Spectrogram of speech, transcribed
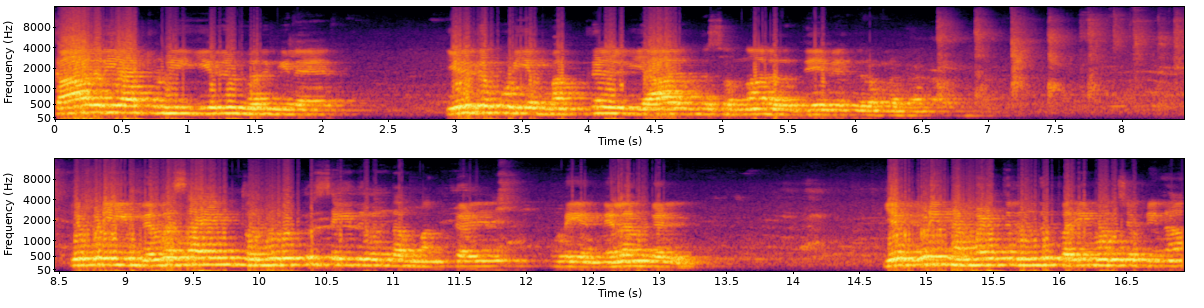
காவிரி ஆற்றுடைய இரு மருங்கில இருக்கக்கூடிய மக்கள் யார் என்று சொன்னால் அது தேவேந்திர இப்படி விவசாயம் தொண்ணூறுக்கு செய்து வந்த மக்கள் உடைய நிலங்கள் எப்படி நம்மிடத்திலிருந்து பறிபோச்சு அப்படின்னா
